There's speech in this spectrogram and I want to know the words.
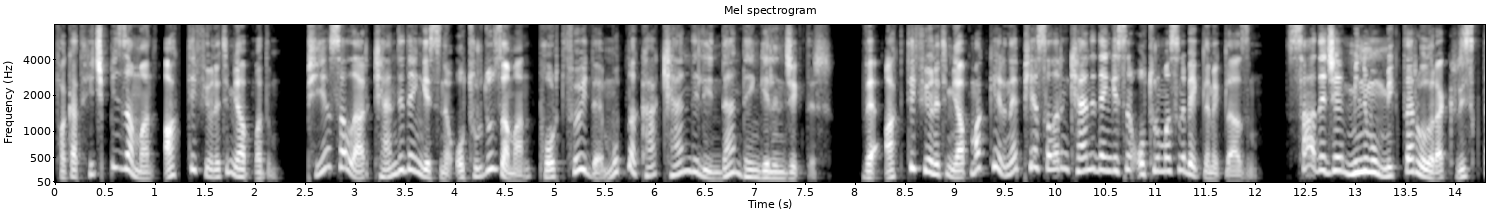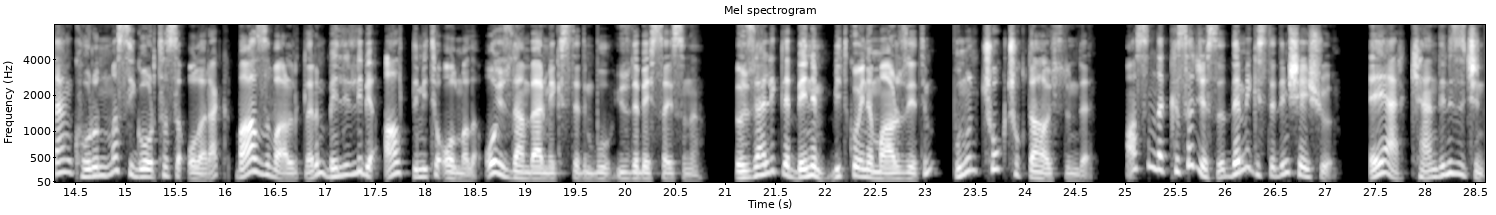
Fakat hiçbir zaman aktif yönetim yapmadım. Piyasalar kendi dengesine oturduğu zaman portföy de mutlaka kendiliğinden dengelenecektir. Ve aktif yönetim yapmak yerine piyasaların kendi dengesine oturmasını beklemek lazım. Sadece minimum miktar olarak riskten korunma sigortası olarak bazı varlıkların belirli bir alt limiti olmalı. O yüzden vermek istedim bu %5 sayısını. Özellikle benim Bitcoin'e maruziyetim bunun çok çok daha üstünde. Aslında kısacası demek istediğim şey şu. Eğer kendiniz için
